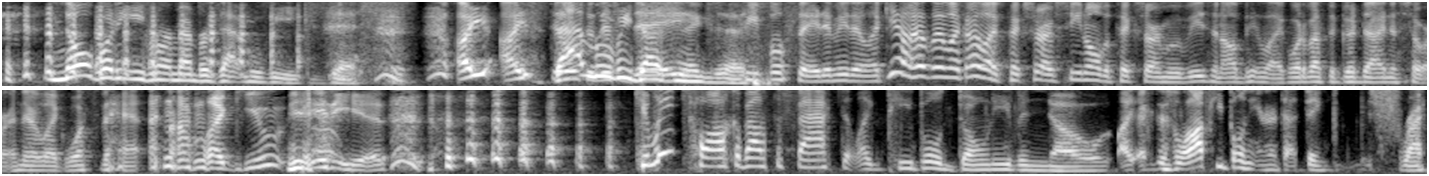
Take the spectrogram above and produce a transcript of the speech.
Nobody even remembers that movie exists. I I still That to movie this day, doesn't exist. People say to me, they're like, "Yeah, they're like, I like Pixar. I've seen all the Pixar movies," and I'll be like, "What about the Good Dinosaur?" And they're like, "What's that?" And I'm like, "You Yeah. idiot!" Can we talk about the fact that like people don't even know? Like, like, there's a lot of people on the internet that think Shrek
